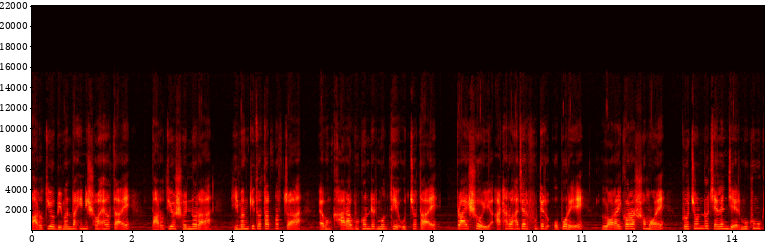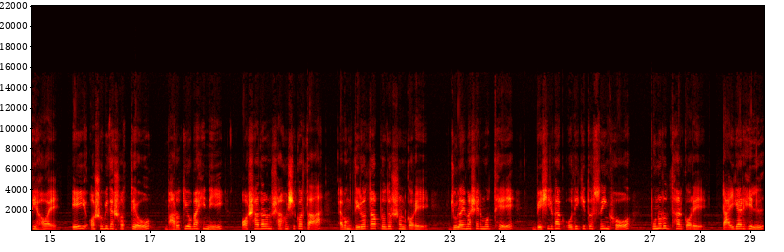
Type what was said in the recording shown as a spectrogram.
ভারতীয় বিমান বাহিনীর সহায়তায় ভারতীয় সৈন্যরা হিমাঙ্কিত তাপমাত্রা এবং খাড়া ভূখণ্ডের মধ্যে উচ্চতায় প্রায়শই আঠারো হাজার ফুটের ওপরে লড়াই করার সময় প্রচণ্ড চ্যালেঞ্জের মুখোমুখি হয়। এই অসুবিধা সত্ত্বেও ভারতীয় বাহিনী অসাধারণ সাহসিকতা এবং দৃঢ়তা প্রদর্শন করে। জুলাই মাসের মধ্যে বেশিরভাগ অধিকৃত সিংহ পুনরুদ্ধার করে। টাইগার হিল,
